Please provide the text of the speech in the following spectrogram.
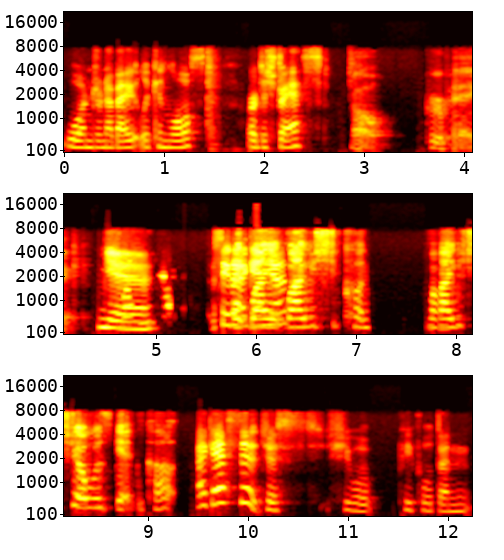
wandering about looking lost or distressed. Oh, poor Peg. Yeah. Say that Like, again. why, yeah? why was she con- why was she always getting cut? I guess it just she will people didn't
